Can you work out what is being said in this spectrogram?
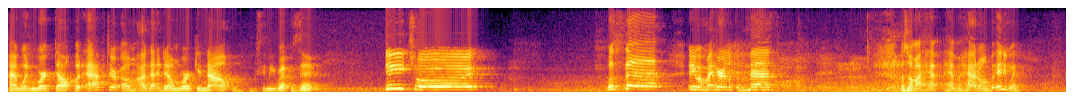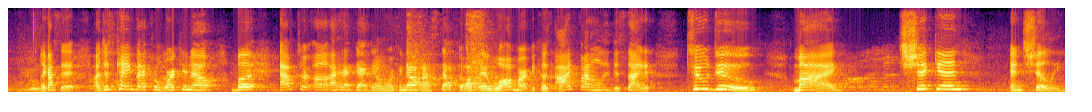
I went and worked out, but after um, I got done working out, you see me represent Detroit. What's up? Anyway, my hair look a mess. That's why I have, have my hat on. But anyway, like I said, I just came back from working out, but after uh, I had got done working out, I stopped off at Walmart because I finally decided to do my chicken and chili.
